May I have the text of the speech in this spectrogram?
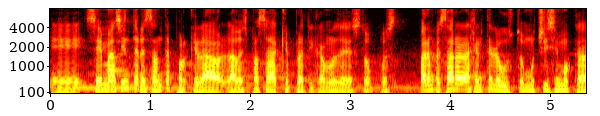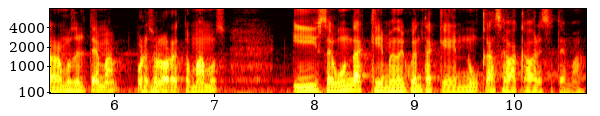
Eh, se me hace interesante porque la, la vez pasada que platicamos de esto, pues para empezar a la gente le gustó muchísimo que habláramos del tema, por eso lo retomamos. Y segunda, que me doy cuenta que nunca se va a acabar ese tema.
